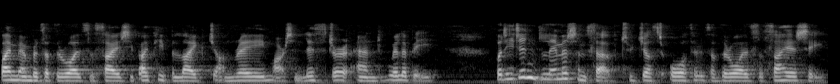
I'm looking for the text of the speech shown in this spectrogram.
by members of the Royal Society, by people like John Ray, Martin Lister, and Willoughby. But he didn't limit himself to just authors of the Royal Society.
